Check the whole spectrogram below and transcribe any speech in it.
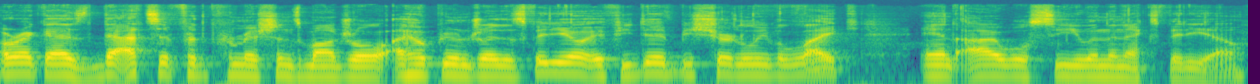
Alright guys, that's it for the permissions module. I hope you enjoyed this video. If you did, be sure to leave a like, and I will see you in the next video.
